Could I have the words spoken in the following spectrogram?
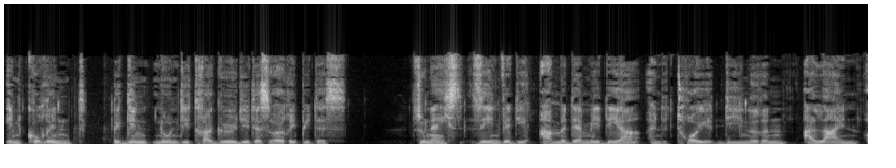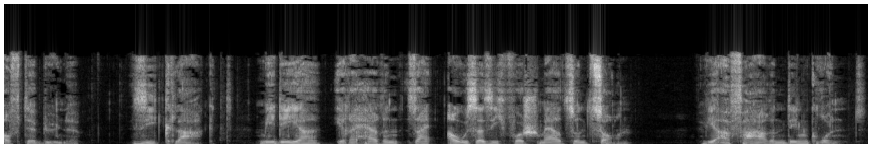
In Korinth beginnt nun die Tragödie des Euripides. Zunächst sehen wir die Amme der Medea, eine treue Dienerin, allein auf der Bühne. Sie klagt. Medea, ihre Herrin, sei außer sich vor Schmerz und Zorn. Wir erfahren den Grund.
